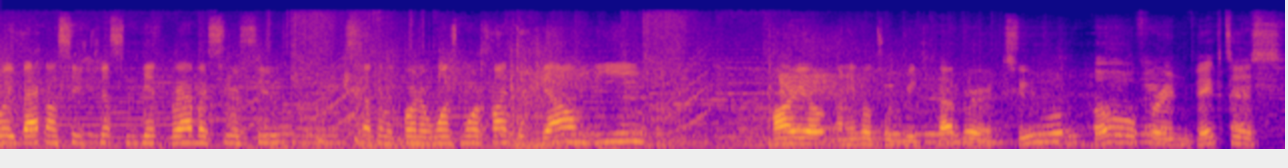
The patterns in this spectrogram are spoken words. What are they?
Way back on stage just to get grabbed by Sirasu. Stuck in the corner once more, finds the down B. Mario unable to recover. 2-0 for Invictus.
